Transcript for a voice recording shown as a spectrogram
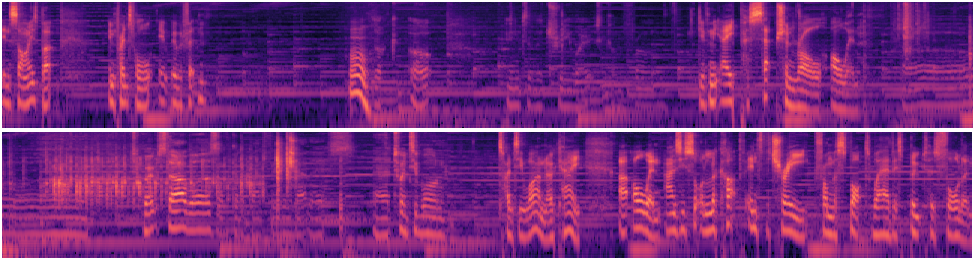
in size, but in principle, it, it would fit them. Hmm. Look up into the tree where it's come from. Give me a perception roll, Olwyn. Uh, to quote Star Wars, I've got a bad feeling about this. Uh, 21. 21, okay. Uh, Olwyn, as you sort of look up into the tree from the spot where this boot has fallen,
